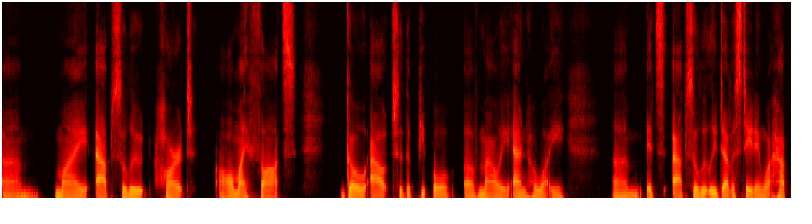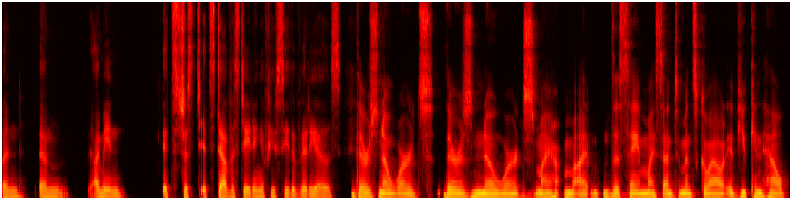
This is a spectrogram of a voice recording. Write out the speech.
um, my absolute heart, all my thoughts go out to the people of Maui and Hawaii um, it's absolutely devastating what happened. And I mean, it's just it's devastating if you see the videos. There's no words. There's no words. My my the same. My sentiments go out. If you can help,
